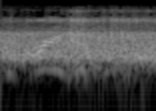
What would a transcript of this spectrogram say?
53.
